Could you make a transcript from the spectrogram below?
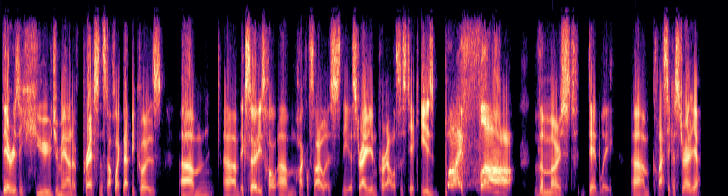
there is a huge amount of press and stuff like that because um, um, Ixodes um, holocyclus, the Australian paralysis tick, is by far the most deadly. Um, classic Australia.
